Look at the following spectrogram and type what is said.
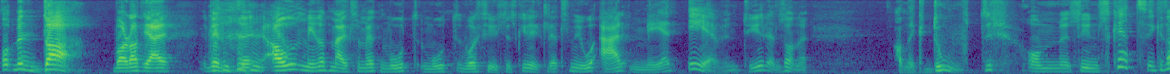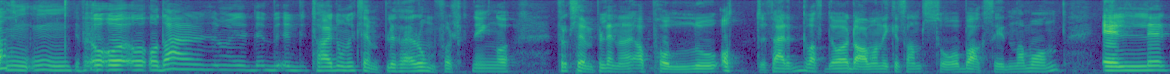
Og, men da var det at jeg vendte all min oppmerksomhet mot, mot, vår fysiske virkelighet, som jo er mer eventyr enn sånne anekdoter om synskhet. ikke sant? Mm, mm. Og, og, og, og, da tar jeg noen eksempler fra romforskning. og F.eks. denne Apollo 8-ferden. Det var da man ikke sant, så baksiden av månen. Eller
